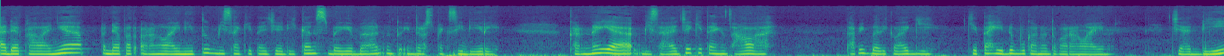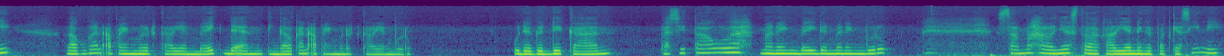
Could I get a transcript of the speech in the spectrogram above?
Ada kalanya pendapat orang lain itu bisa kita jadikan sebagai bahan untuk introspeksi diri. Karena ya bisa aja kita yang salah. Tapi balik lagi, kita hidup bukan untuk orang lain. Jadi, lakukan apa yang menurut kalian baik dan tinggalkan apa yang menurut kalian buruk. Udah gede kan? Pasti tahulah mana yang baik dan mana yang buruk. Sama halnya setelah kalian dengar podcast ini,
